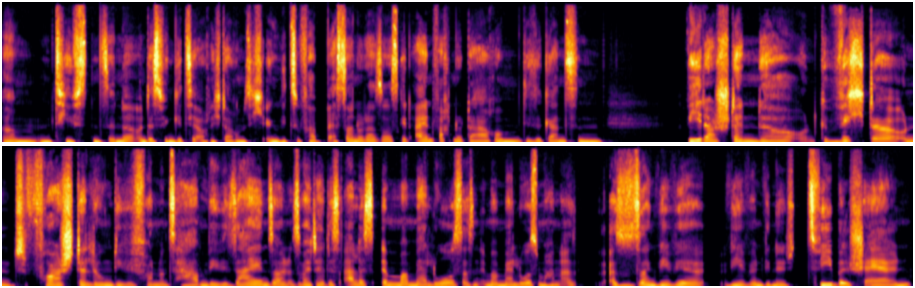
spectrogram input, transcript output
ähm, im tiefsten Sinne. Und deswegen geht es ja auch nicht darum, sich irgendwie zu verbessern oder so. Es geht einfach nur darum, diese ganzen Widerstände und Gewichte und Vorstellungen, die wir von uns haben, wie wir sein sollen und so weiter, das alles immer mehr loslassen, immer mehr losmachen. Also, also sozusagen wie wir, wie wenn wir eine Zwiebel schälen,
